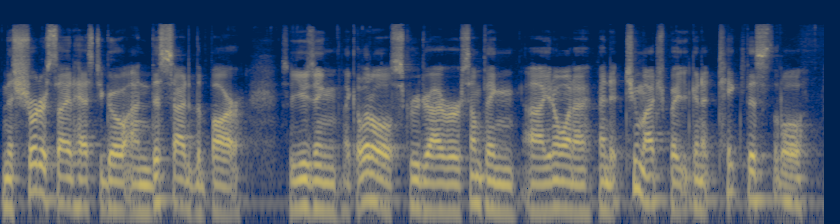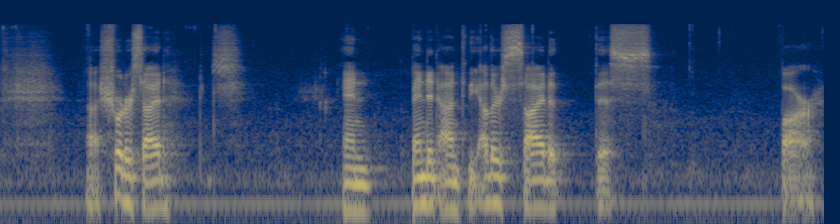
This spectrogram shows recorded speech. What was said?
And the shorter side has to go on this side of the bar. So using like a little screwdriver or something, uh, you don't want to bend it too much, but you're going to take this little uh, shorter side and bend it onto the other side of this bar.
